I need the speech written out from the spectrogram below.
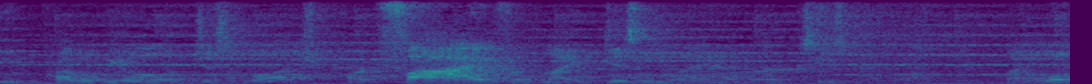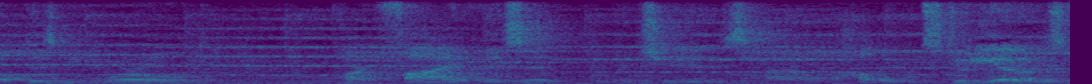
You probably all have just watched part five of my Disneyland, or excuse me, my Walt Disney World part five visit, which is uh, Hollywood Studios.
